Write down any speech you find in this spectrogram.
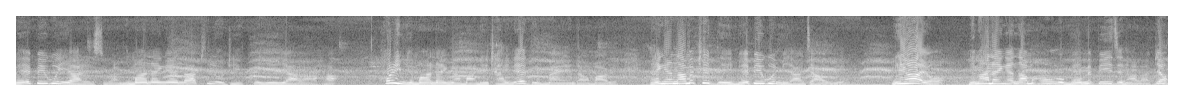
မဲပေးခွင့်ရတယ်ဆိုတာမြန်မာနိုင်ငံသားဖြစ်လို့ဒီခွင့်ရရတာဟာဟောဒီမြန်မာနိုင်ငံမှာနေထိုင်တဲ့သူမှန်ရင်တောင်မှပဲနိုင်ငံသားမဖြစ်သေးရင်မဲပေးခွင့်မရကြဘူးလေနင်ကရောမြန်မာနိုင်ငံသားမဟုတ်လို့မဲမပေးချင်တာလားပြော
